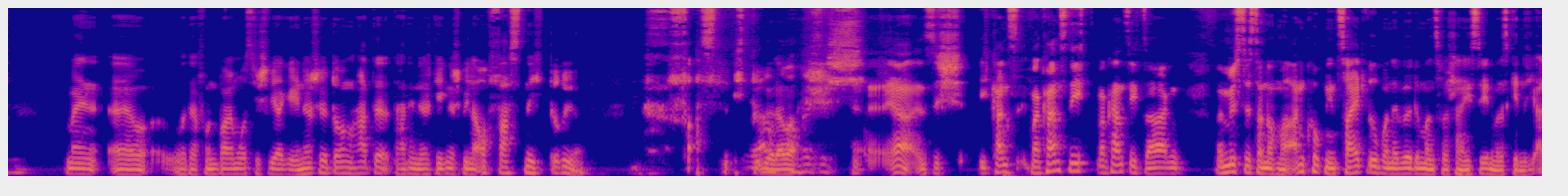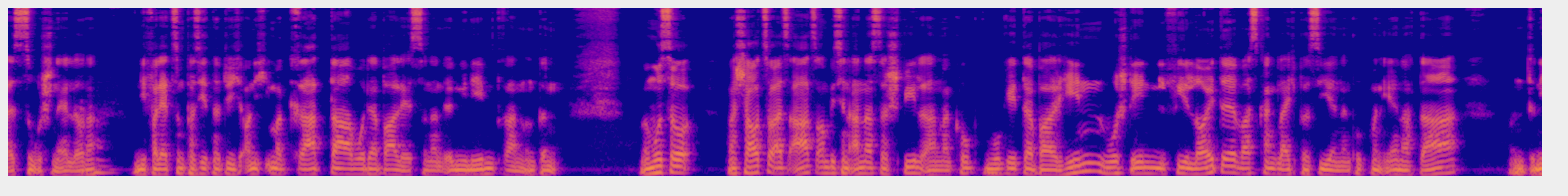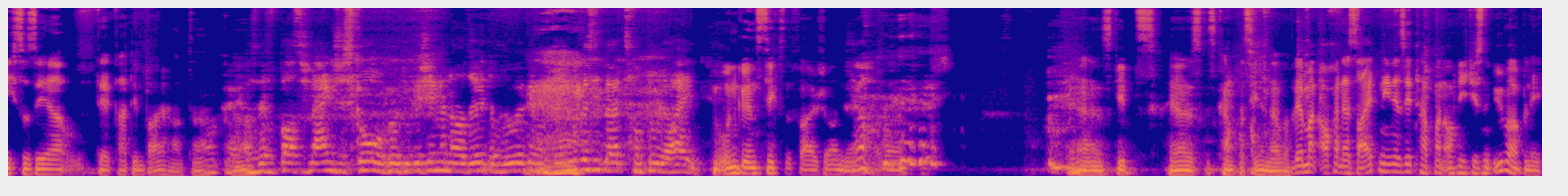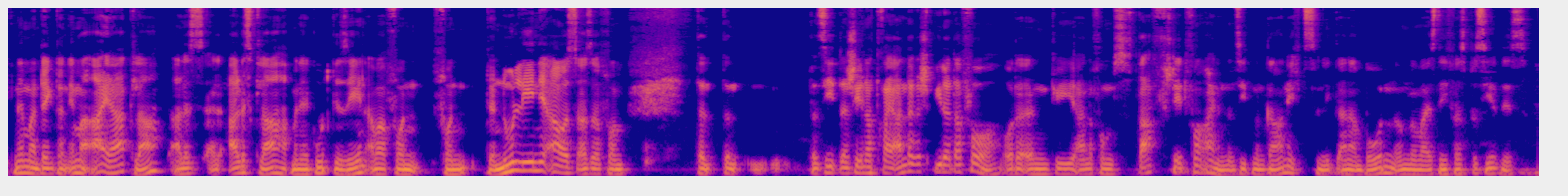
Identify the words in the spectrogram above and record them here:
Ich meine, äh, wo der von Balmos die schwere Gehirnerschütterung hatte, da hat ihn der Gegnerspieler auch fast nicht berührt. fast nicht ja, berührt, aber, aber ist, äh, ja, es ist, ich kann's, man kann es nicht, man kann es nicht sagen. Man müsste es dann nochmal angucken in Zeitlupe und dann würde man es wahrscheinlich sehen, aber das geht nicht alles so schnell, oder? Und die Verletzung passiert natürlich auch nicht immer gerade da, wo der Ball ist, sondern irgendwie nebendran und dann man muss so, man schaut so als Arzt auch ein bisschen anders das Spiel an. Man guckt, wo geht der Ball hin, wo stehen viele Leute, was kann gleich passieren. Dann guckt man eher nach da und nicht so sehr, der gerade den Ball hat. Ja. Okay, also der verpasst du eigentlich ein Goal, weil du bist immer noch dort am Schauen und dann sie plötzlich kommt du ja heim. Im ungünstigsten Fall schon, ja. ja. Ja, es gibt's. Ja, das, das kann passieren, aber wenn man auch an der Seitenlinie sieht, hat man auch nicht diesen Überblick. Ne? Man denkt dann immer, ah ja, klar, alles, alles klar, hat man ja gut gesehen, aber von, von der Nulllinie aus, also von, dann, dann, dann sieht, da stehen noch drei andere Spieler davor. Oder irgendwie einer vom Staff steht vor einem, dann sieht man gar nichts. Dann liegt einer am Boden und man weiß nicht, was passiert ist.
